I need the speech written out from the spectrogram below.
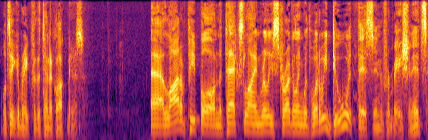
We'll take a break for the 10 o'clock news a lot of people on the text line really struggling with what do we do with this information? It's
